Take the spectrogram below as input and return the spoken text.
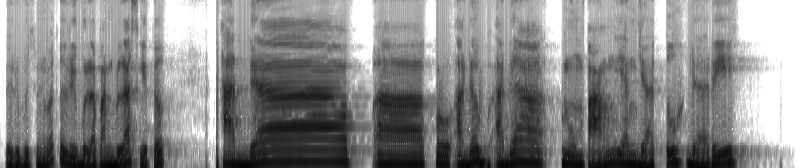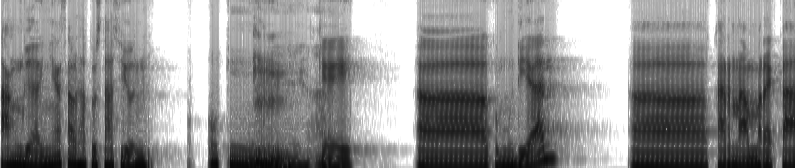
2019 2018 gitu, ada eh, kelu- ada ada penumpang yang jatuh dari tangganya salah satu stasiun. Oke. Oke. Eh, kemudian eh, karena mereka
